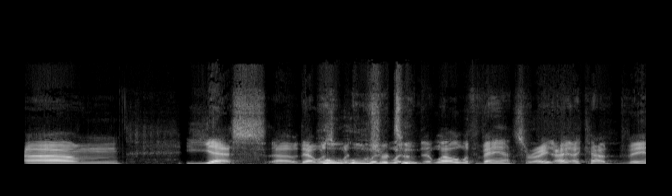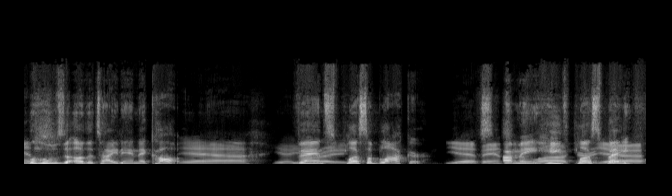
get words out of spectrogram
Um, yes, uh, that was Who- with- who's with- your with- two? Well, with Vance, right? I, I count Vance. Well, who's the other tight end that caught? Yeah, yeah. Vance right. plus a blocker. Yeah, Vance. I mean, Heath plus yeah. Faith.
